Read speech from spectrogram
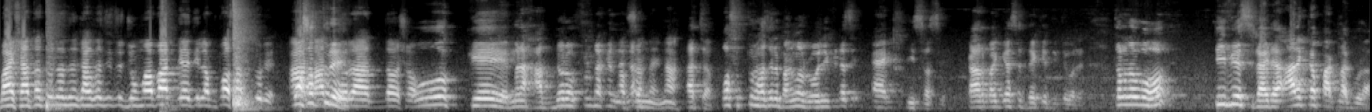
ভাই সাতাত্তর দিন কালকে যদি জমাবাদ দিয়ে দিলাম পঁচাত্তরে। আর 75 হাত ধরা, দশ। ওকে মানে হাত ধরে অপশন রাখেন না অপশন নাই না। আচ্ছা পঁচাত্তর হাজার বাংলা রয়্যাল এনফিল্ড আছে এক পিস আছে। কার ভাগ্য আছে দেখে দিতে পারেন। চলো টিভিএস রাইডার আরেকটা পাকলা ঘোড়া।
